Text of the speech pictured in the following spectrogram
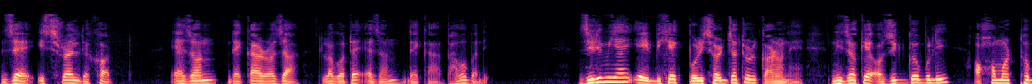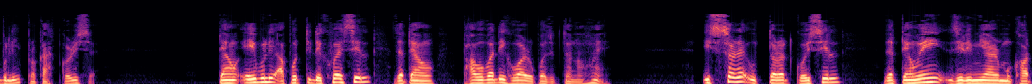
যে ইছৰাইল দেশত এজন ডেকা ৰজা লগতে এজন ডেকা ভাৱবাদী জিৰিমিয়াই এই বিশেষ পৰিচৰ্যাটোৰ কাৰণে নিজকে অযোগ্য বুলি অসমৰ্থ বুলি প্ৰকাশ কৰিছে। তেওঁ এই বুলি আপত্তি দেখুৱাইছিল যে তেওঁ ভাৱবাদী হোৱাৰ উপযুক্ত নহয়। ঈশ্বৰে উত্তৰত কৈছিল যে তেওঁৱেই জিৰিমিয়াৰ মুখত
